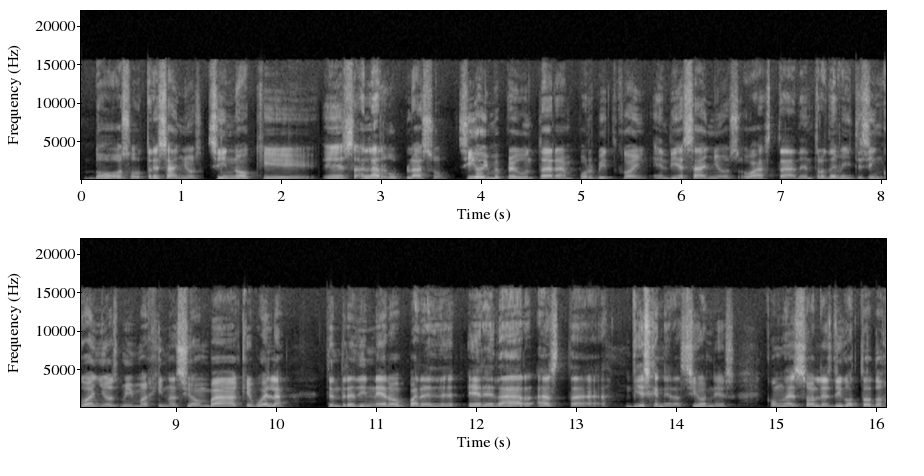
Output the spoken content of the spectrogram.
dos o tres años, sino que es a largo plazo. Si hoy me preguntaran por Bitcoin en 10 años o hasta dentro de 25 años, mi imaginación va a que vuela tendré dinero para heredar hasta 10 generaciones. Con eso les digo todo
